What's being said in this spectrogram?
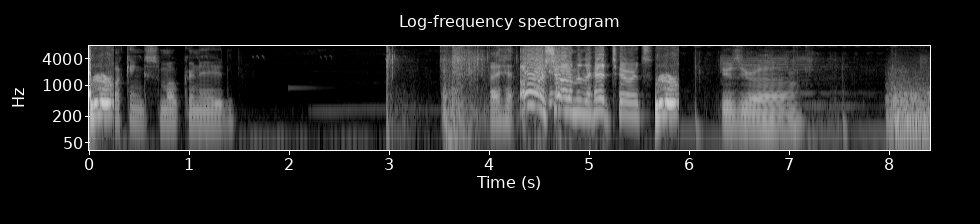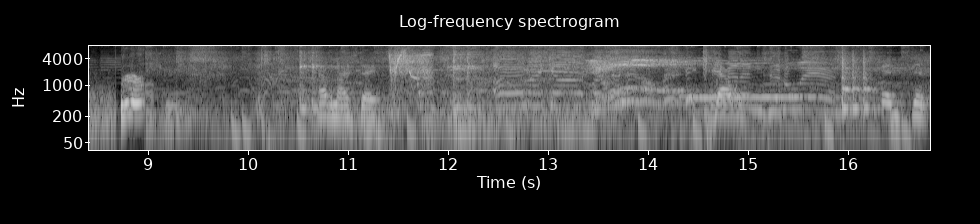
Fucking smoke grenade. I hit. Oh, I shot him in the head, Terrence. Here's your uh. copy. Have a nice day. That was instant.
